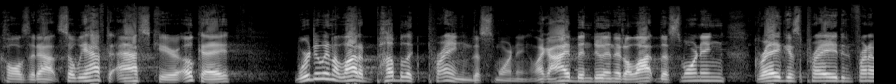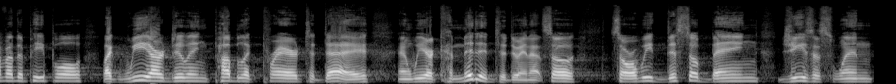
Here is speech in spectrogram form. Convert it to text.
calls it out. So we have to ask here okay, we're doing a lot of public praying this morning. Like I've been doing it a lot this morning. Greg has prayed in front of other people. Like we are doing public prayer today, and we are committed to doing that. So so are we disobeying Jesus when,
